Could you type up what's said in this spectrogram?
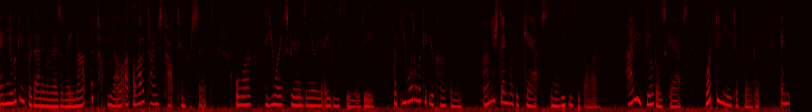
And you're looking for that in a resume, not the top. You know, a, a lot of times top ten percent, or do you want experience in area A, B, C, or D? But you want to look at your company understand where the gaps and the weaknesses are. How do you fill those gaps? What do you need to fill it? And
